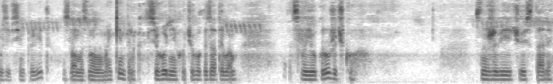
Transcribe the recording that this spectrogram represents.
Друзі, всім привіт! З вами знову Майкемпінг. Сьогодні хочу показати вам свою кружечку з нержавіючої сталі,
